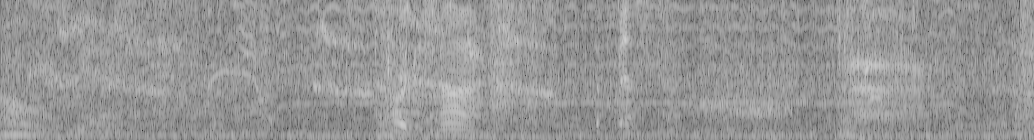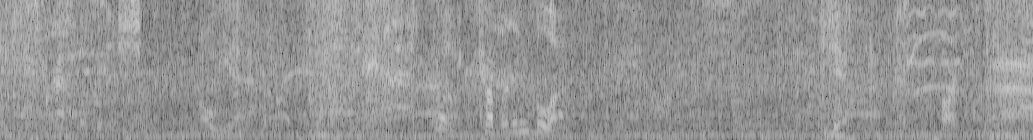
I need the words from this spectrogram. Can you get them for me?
Oh, yeah. Good times. The best times. Scrapbook of this shit. Oh, yeah. Covered in blood. Shit. and parts.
